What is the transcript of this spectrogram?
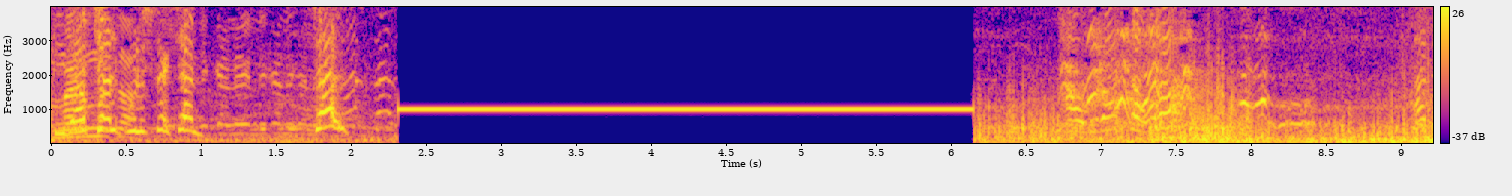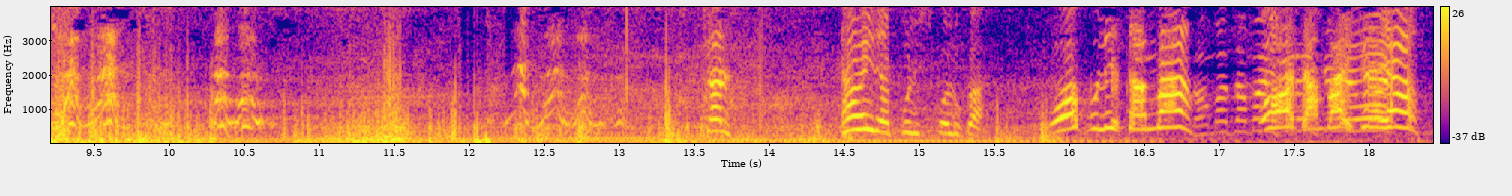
सीधा चल पोलीस स्टेशन. चल. चल थांब इधर पोलीस बोलू का. ओ पोलीस थांबा. ओ थांबा इकडे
